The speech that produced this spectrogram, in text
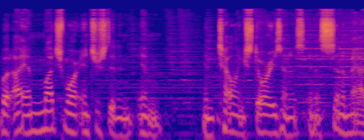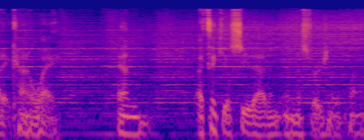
but I am much more interested in, in in telling stories in a, in a cinematic kind of way. And I think you'll see that in, in this version of the planet.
